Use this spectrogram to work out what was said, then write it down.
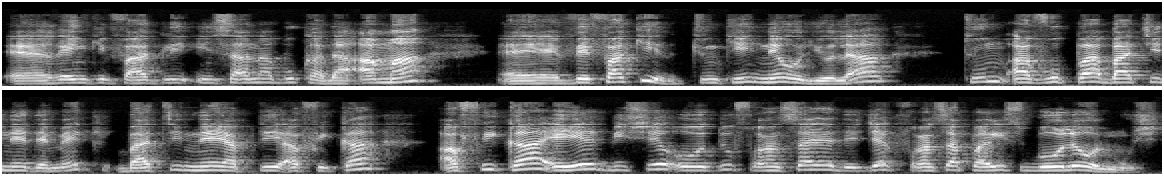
e, rengi farklı insana bu kadar ama e, ve fakir. Çünkü ne oluyorlar? Tüm Avrupa Batı ne demek? Batı ne yaptı Afrika? Afrika eğer bir şey oldu Fransa'ya diyecek Fransa Paris böyle olmuş.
